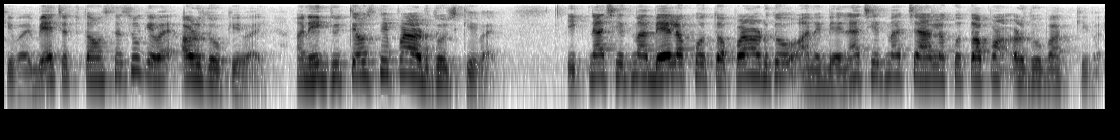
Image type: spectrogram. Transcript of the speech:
કહેવાય. બે ચતુર્થાંશને શું કહેવાય? અડધો કહેવાય. અને એક દ્વિતીયાંશને પણ અડધો જ કહેવાય. એકના છેદમાં બે લખો તો પણ અડધો અને બેના છેદમાં ચાર લખો તો પણ અડધો ભાગ કહેવાય.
